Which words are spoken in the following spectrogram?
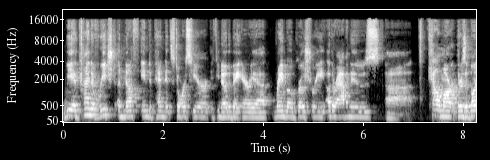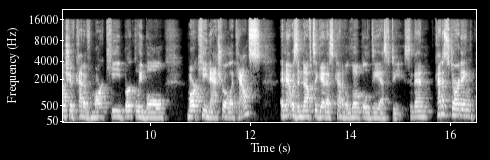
we had kind of reached enough independent stores here. If you know the Bay Area, Rainbow Grocery, other avenues, uh, Cal-Mart, there's a bunch of kind of marquee Berkeley Bowl, marquee natural accounts. And that was enough to get us kind of a local DSD. So then, kind of starting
